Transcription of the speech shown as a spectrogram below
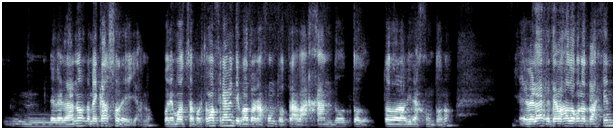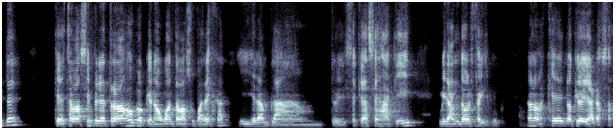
de verdad no, no me canso de ella, ¿no? Podemos estar, porque estamos finalmente cuatro horas juntos, trabajando, todo, toda la vida juntos, ¿no? Es verdad, he trabajado con otra gente que estaba siempre en el trabajo porque no aguantaba a su pareja y era en plan, tú dices, ¿qué haces aquí mirando el Facebook? No, no, es que no quiero ir a casa.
